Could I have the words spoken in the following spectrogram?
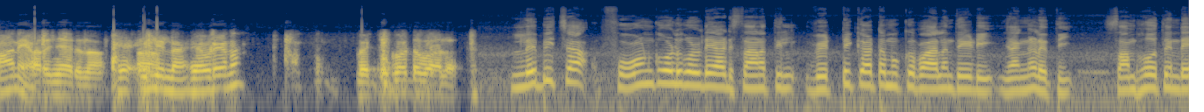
ആനയോ? അറിഞ്ഞായിരുന്നോ? ഇല്ലില്ല. എവിടെയാണ്? വെട്ടിക്കോട്ട് പാലം. ലഭിച്ച ഫോൺ കോളുകളുടെ അടിസ്ഥാനത്തിൽ വെട്ടിക്കാട്ടുമുക്ക് പാലം തേടി ഞങ്ങളെത്തി. സംഭവത്തിന്റെ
